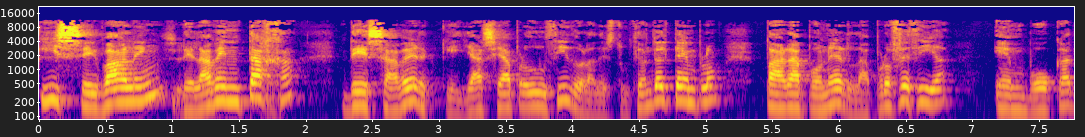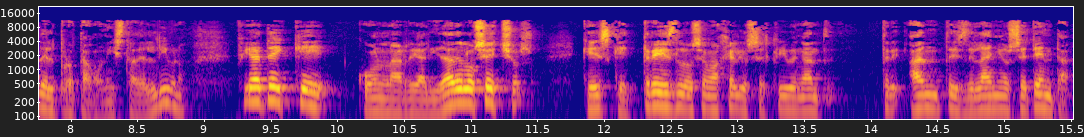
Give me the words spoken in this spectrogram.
y se valen de la ventaja de saber que ya se ha producido la destrucción del templo para poner la profecía en boca del protagonista del libro. Fíjate que con la realidad de los hechos, que es que tres de los evangelios se escriben antes, del año 70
